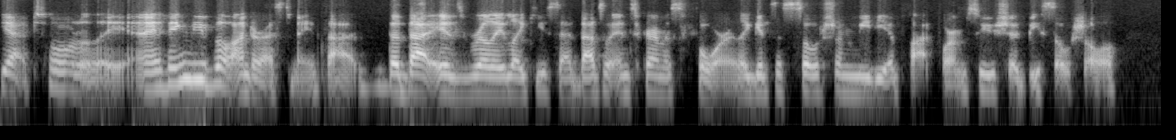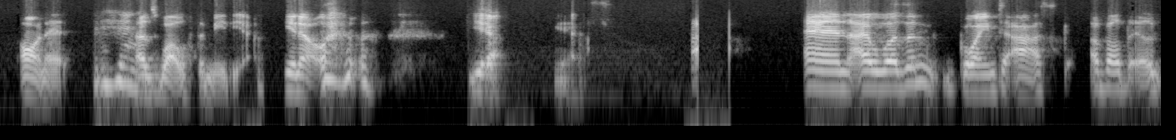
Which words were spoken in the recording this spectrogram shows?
Yeah, totally. And I think people underestimate that. That that is really like you said, that's what Instagram is for. Like it's a social media platform, so you should be social on it mm-hmm. as well with the media, you know. yeah. Yes. And I wasn't going to ask about the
